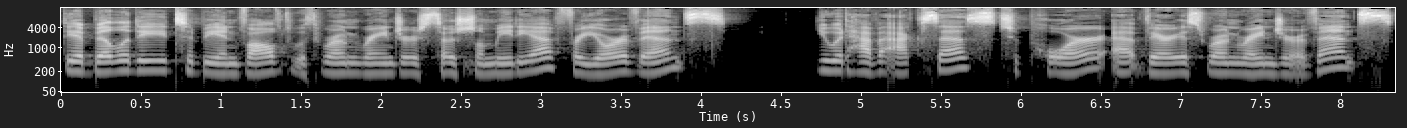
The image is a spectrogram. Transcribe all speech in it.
the ability to be involved with Rhone Rangers social media for your events, you would have access to pour at various Rhone Ranger events.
